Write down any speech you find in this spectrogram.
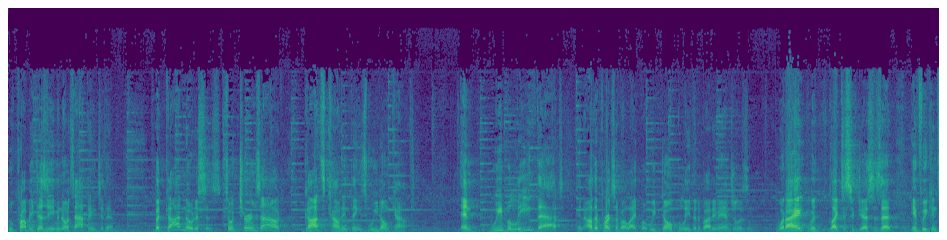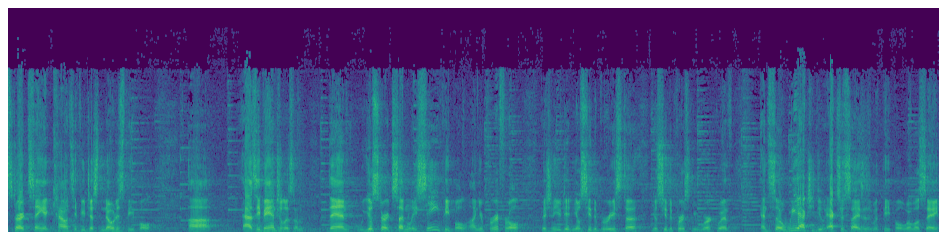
who probably doesn't even know what's happening to them. But God notices. So it turns out God's counting things we don't count. And we believe that in other parts of our life, but we don't believe it about evangelism. What I would like to suggest is that if we can start saying it counts if you just notice people uh, as evangelism, then you'll start suddenly seeing people on your peripheral vision that you didn't. You'll see the barista, you'll see the person you work with. And so we actually do exercises with people where we'll say,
